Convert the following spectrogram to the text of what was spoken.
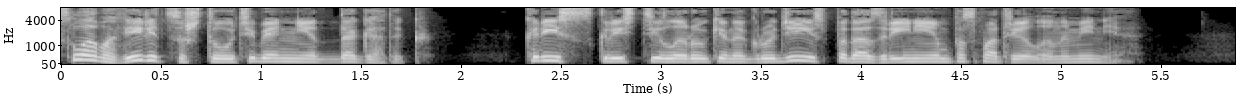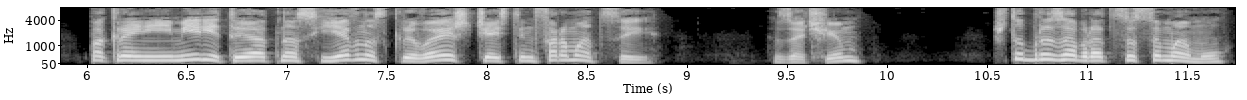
«Слабо верится, что у тебя нет догадок». Крис скрестила руки на груди и с подозрением посмотрела на меня. «По крайней мере, ты от нас явно скрываешь часть информации». «Зачем?» «Чтобы разобраться самому.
